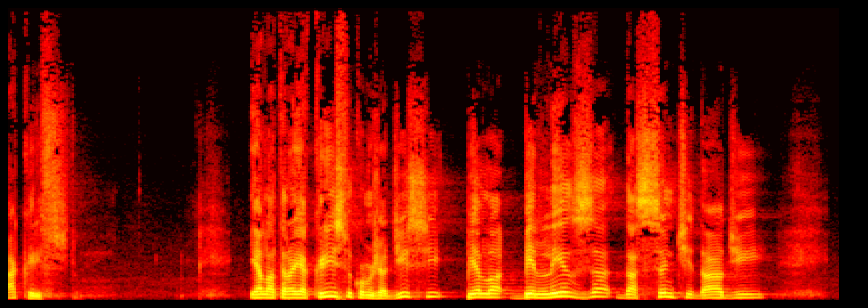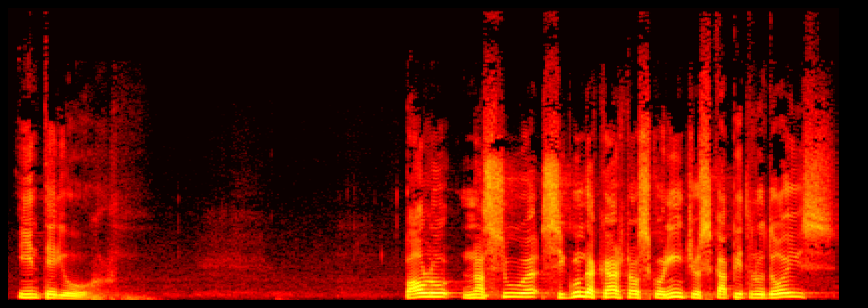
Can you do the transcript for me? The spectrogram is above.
a Cristo. Ela atrai a Cristo, como já disse, pela beleza da santidade interior. Paulo, na sua segunda carta aos Coríntios, capítulo 2,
